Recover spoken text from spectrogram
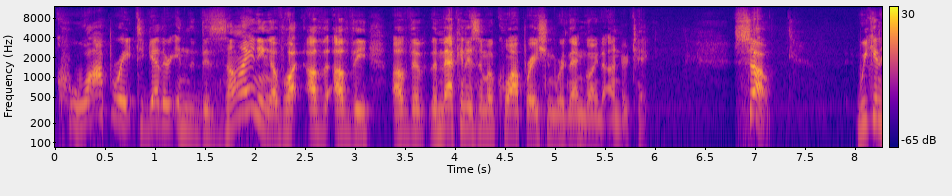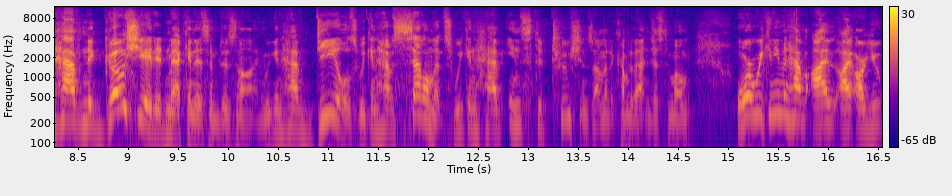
cooperate together in the designing of, what, of, of, the, of the, the mechanism of cooperation we're then going to undertake. So, we can have negotiated mechanism design. We can have deals. We can have settlements. We can have institutions. I'm going to come to that in just a moment. Or we can even have, I, I argue,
